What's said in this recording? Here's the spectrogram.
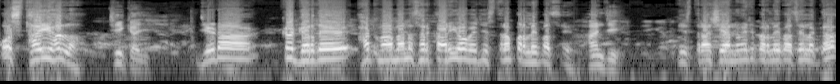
ਉਹ ਸਥਾਈ ਹੱਲ ਆ। ਠੀਕ ਹੈ ਜੀ। ਜਿਹੜਾ ਘੱਗਰ ਦੇ ਹਟਵਾ ਬੰਨ ਸਰਕਾਰੀ ਹੋਵੇ ਜਿਸ ਤਰ੍ਹਾਂ ਪਰਲੇ ਪਾਸੇ। ਹਾਂਜੀ। ਜਿਸ ਤਰ੍ਹਾਂ 96 ਚ ਪਰਲੇ ਪਾਸੇ ਲੱਗਾ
